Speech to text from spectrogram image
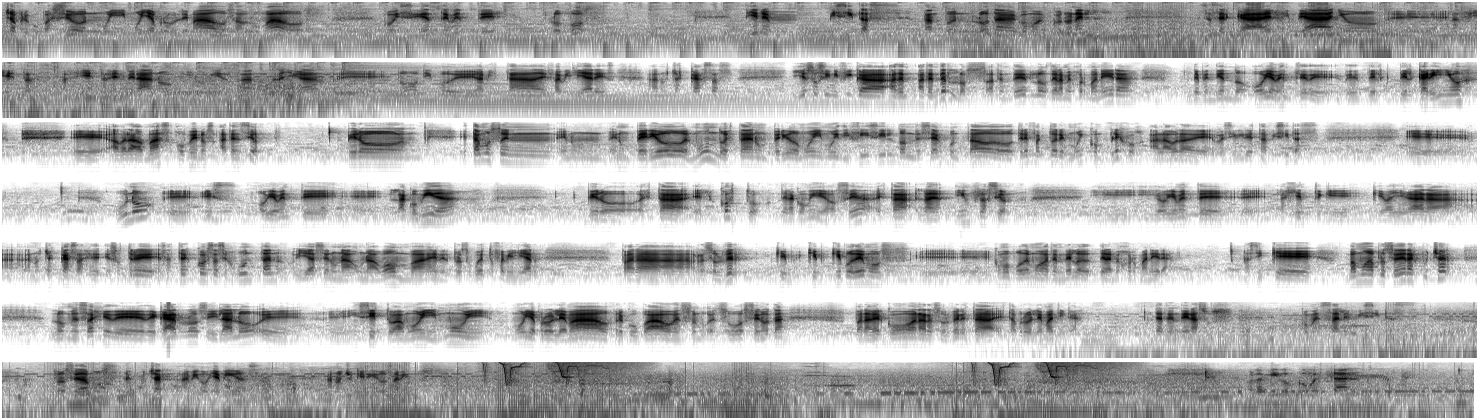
mucha preocupación, muy, muy aproblemados, abrumados. Coincidentemente, los dos tienen visitas, tanto en Lota como en Coronel. Se acerca el fin de año, eh, las fiestas, las fiestas, el verano, comienzan a llegar eh, todo tipo de amistades, familiares a nuestras casas. Y eso significa aten- atenderlos, atenderlos de la mejor manera, dependiendo obviamente de- de- del, del cariño, eh, habrá más o menos atención. Pero estamos en, en un, en un periodo, el mundo está en un periodo muy, muy difícil donde se han juntado tres factores muy complejos a la hora de recibir estas visitas. Eh, uno eh, es obviamente eh, la comida, pero está el costo de la comida, o sea, está la inflación. Obviamente eh, la gente que, va a llegar a, nuestras casas, e- esos tres, esas tres cosas se juntan y hacen una, una bomba en el presupuesto familiar para resolver qué, qué- podemos, eh, eh, cómo podemos atenderlo de la mejor manera. Así que vamos a proceder a escuchar los mensajes de, Carlos y Lalo, insisto, ah, muy, muy, muy aproblemados, preocupados, en su, en su voz se nota, para ver cómo van a resolver esta, esta problemática de atender a sus comensales visitas. Procedamos a escuchar, amigos y amigas, a nuestros queridos amigos. Hola amigos, ¿cómo están?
